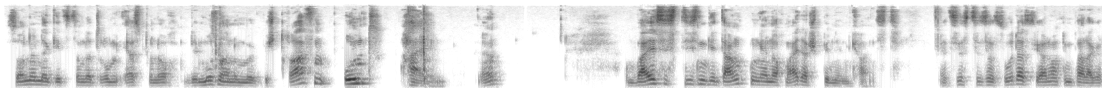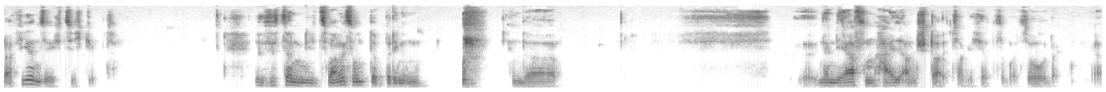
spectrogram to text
sondern da geht es dann darum, erstmal noch, den muss man nochmal bestrafen und heilen. Ja? Und weil es diesen Gedanken ja noch weiterspinnen kannst. Jetzt ist es ja so, dass es ja noch den Paragraph 64 gibt. Das ist dann die Zwangsunterbringung in der, in der Nervenheilanstalt, sage ich jetzt mal so. Ja.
